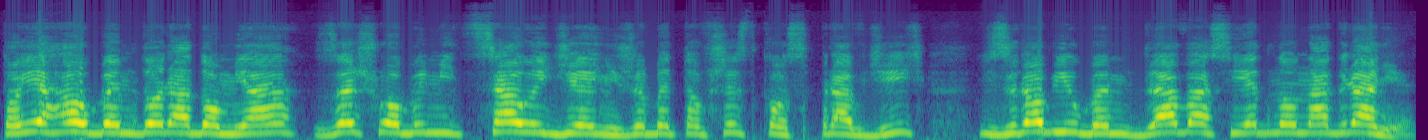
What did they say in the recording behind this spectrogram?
to jechałbym do Radomia, zeszłoby mi cały dzień, żeby to wszystko sprawdzić i zrobiłbym dla Was jedno nagranie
